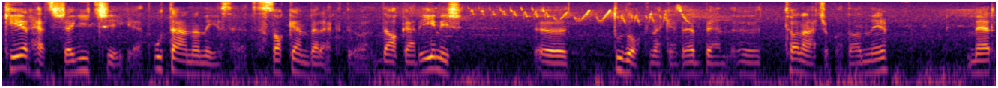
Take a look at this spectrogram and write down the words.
kérhetsz segítséget, utána nézhetsz szakemberektől, de akár én is ö, tudok neked ebben ö, tanácsokat adni, mert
